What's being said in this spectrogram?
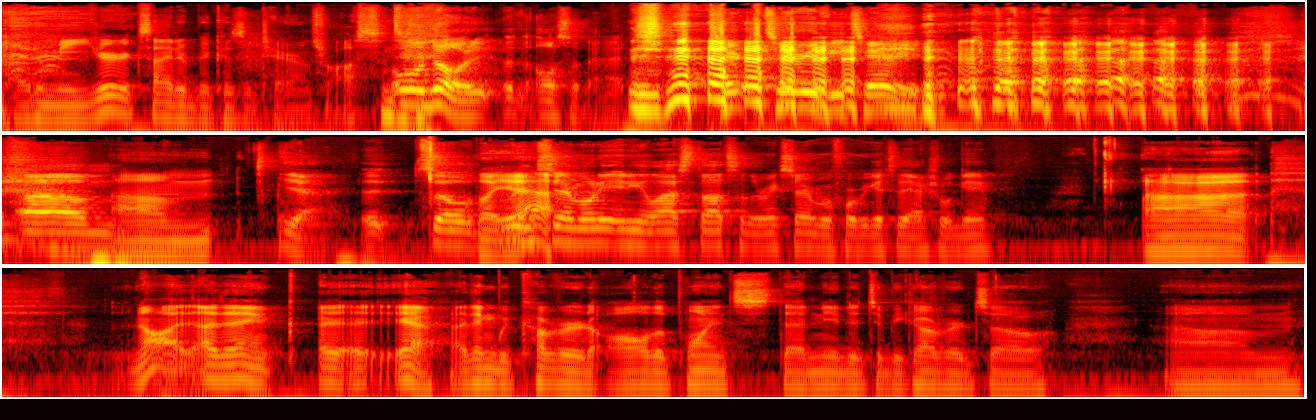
lie to me. You're excited because of Terrence Ross. Oh no! Also that Ter- Terry v Terry. um, Um, yeah. uh, So But ring yeah. ceremony. Any last thoughts on the ring ceremony before we get to the actual game? Uh, no, I, I think uh, yeah, I think we covered all the points that needed to be covered. So, um,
